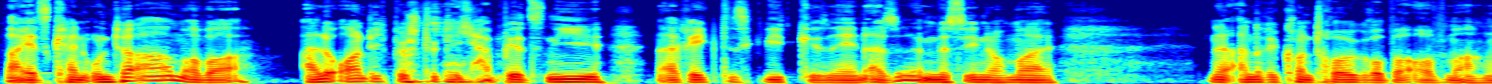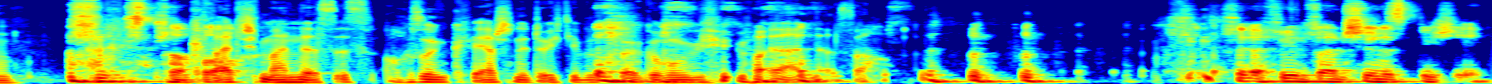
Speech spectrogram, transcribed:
war jetzt kein Unterarm, aber alle ordentlich bestückt. Ich habe jetzt nie ein erregtes Glied gesehen. Also da müsste ich nochmal eine andere Kontrollgruppe aufmachen. Quatsch, Mann, das ist auch so ein Querschnitt durch die Bevölkerung wie überall anders auch. Wäre auf jeden Fall ein schönes Klischee.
